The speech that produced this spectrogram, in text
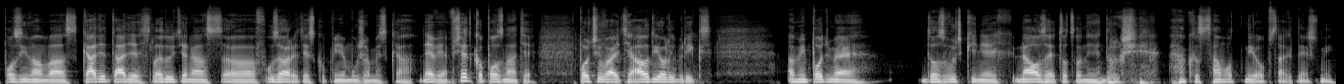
Pozývam vás, kade tade, sledujte nás e, v uzavretej skupine Mužom SK. Neviem, všetko poznáte. Počúvajte Audiolibrix a my poďme do zvučky, nech naozaj toto nie je dlhšie ako samotný obsah dnešný.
